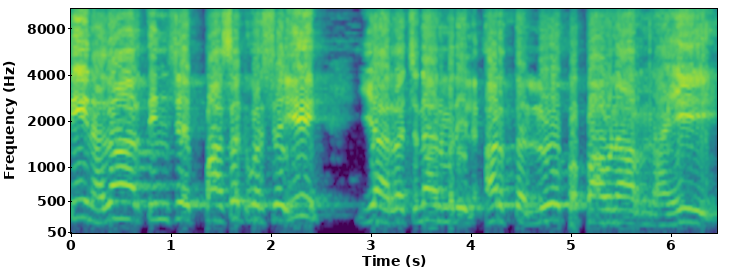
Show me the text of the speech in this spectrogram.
तीन हजार तीनशे पासष्ट वर्षही या रचनांमधील अर्थ लोप पावणार नाही.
